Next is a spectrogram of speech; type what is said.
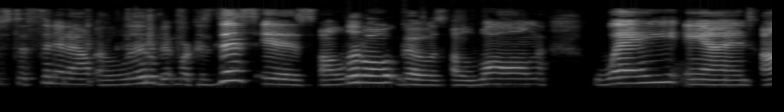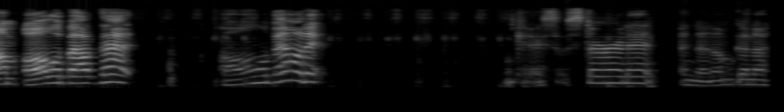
Just to thin it out a little bit more because this is a little goes a long way and I'm all about that. All about it. Okay, so stirring it and then I'm to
